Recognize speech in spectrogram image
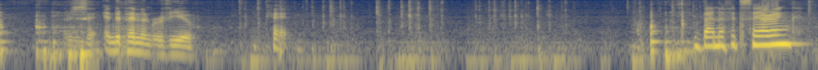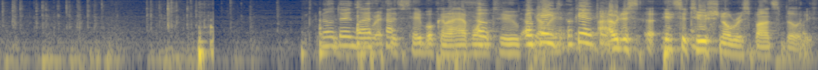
I was just saying, independent review. Okay, benefit sharing. Mildred, We're last at comment. this table, can I have Oh, one too? okay, okay, okay. I would just, uh, institutional responsibilities.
